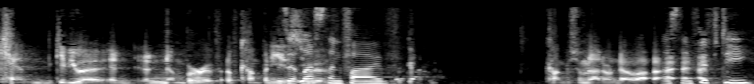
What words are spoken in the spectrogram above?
can't give you a, a, a number of, of, companies. Is it less than five? Congresswoman, I don't know. Less than 50?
